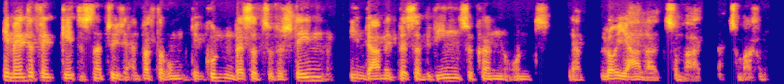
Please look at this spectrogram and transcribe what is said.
Im Endeffekt geht es natürlich einfach darum, den Kunden besser zu verstehen, ihn damit besser bedienen zu können und ja, loyaler zu, machen.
